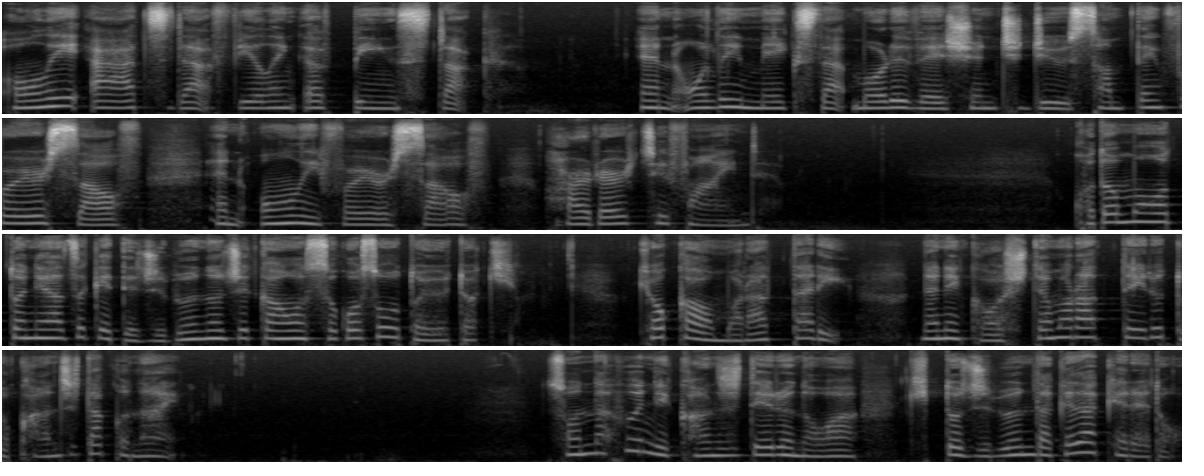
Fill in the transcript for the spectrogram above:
only adds that feeling of being stuck and only makes that motivation to do something for yourself and only for yourself harder to find. 子供を夫に預けて自分の時間を過ごそうという時、許可をもらったり何かをしてもらっていると感じたくない。そんな風に感じているのはきっと自分だけだけれど、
